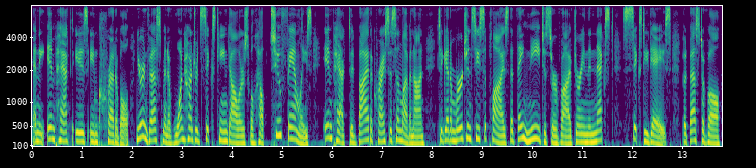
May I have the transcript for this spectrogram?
And the impact is incredible. Your investment of $116 will help two families impacted by the crisis in Lebanon to get emergency supplies that they need to survive during the next 60 days. But best of all,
